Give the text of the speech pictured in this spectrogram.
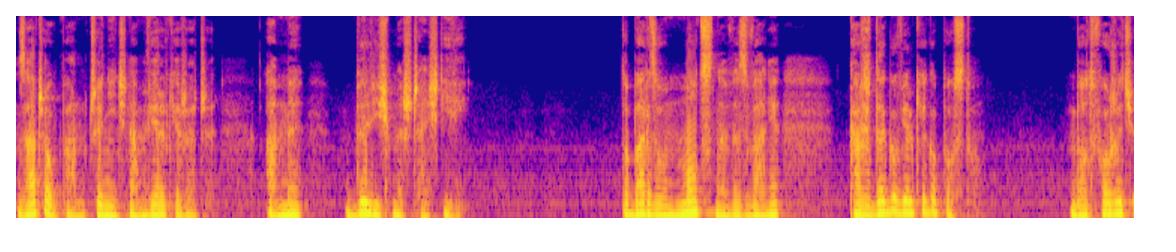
Zaczął Pan czynić nam wielkie rzeczy, a my byliśmy szczęśliwi. To bardzo mocne wezwanie każdego wielkiego postu, by otworzyć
